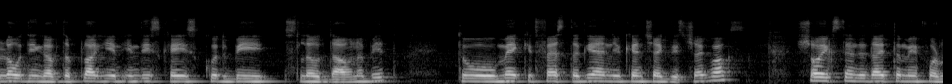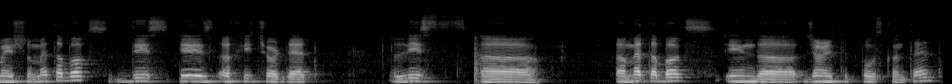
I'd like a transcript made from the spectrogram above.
loading of the plugin in this case could be slowed down a bit. To make it fast again, you can check this checkbox. Show extended item information meta box. This is a feature that lists uh, a meta box in the generated post content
